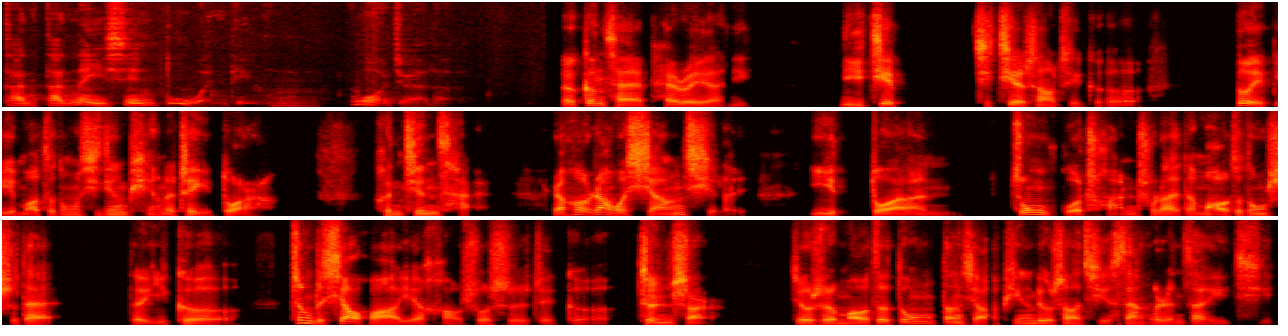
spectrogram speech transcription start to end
他他内心不稳定。嗯，我觉得。那刚才 Perry 啊，你。你介介介绍这个对比毛泽东、习近平的这一段啊，很精彩。然后让我想起了一段中国传出来的毛泽东时代的一个政治笑话也好，说是这个真事儿，就是毛泽东、邓小平、刘少奇三个人在一起，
